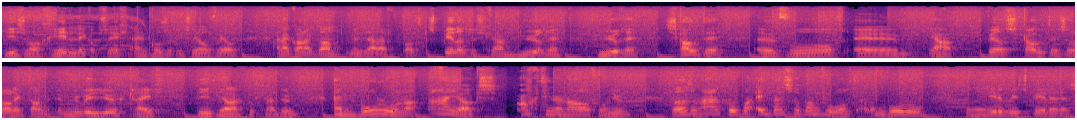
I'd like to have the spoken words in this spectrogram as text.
Die is wel redelijk op zich. En kost ook niet zo heel veel. En dan kan ik dan mezelf wat spelers gaan huren. Huren. Scouten. Uh, voor uh, ja, spelers scouten. Zodat ik dan een nieuwe jeugd krijg. Die het heel erg goed gaat doen. En Bolo naar Ajax. 18,5 miljoen. Dat is een aankoop waar ik best wel bang voor word. Om Bolo dat een hele goede speler is.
